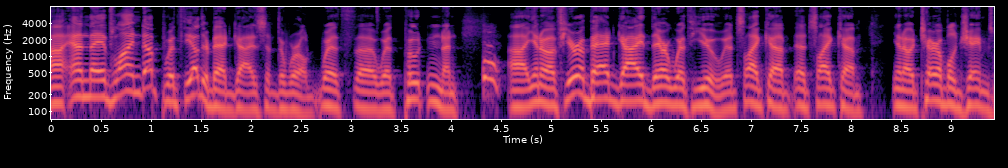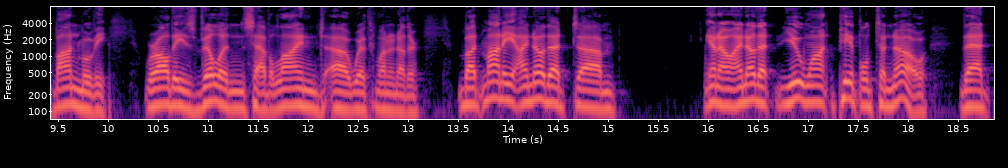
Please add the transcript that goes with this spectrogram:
Uh, and they've lined up with the other bad guys of the world, with uh, with Putin, and uh, you know, if you're a bad guy, they're with you. It's like a, it's like a, you know, a terrible James Bond movie where all these villains have aligned uh, with one another. But Mani, I know that, um, you know, I know that you want people to know that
